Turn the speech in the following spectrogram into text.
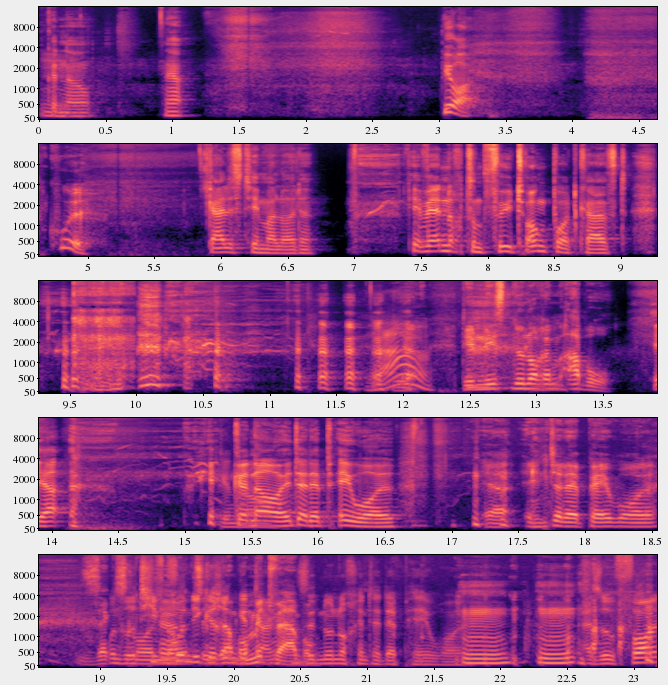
Genau. Ja. Ja, Cool. geiles Thema, Leute. Wir werden noch zum Feuilleton-Podcast. Ja, Demnächst nur noch im Abo. Ja, genau, hinter der Paywall. Ja, hinter der Paywall. Unsere 6,99, tiefgründigeren aber mit Gedanken Werbung. sind nur noch hinter der Paywall. Mhm, Also vor,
